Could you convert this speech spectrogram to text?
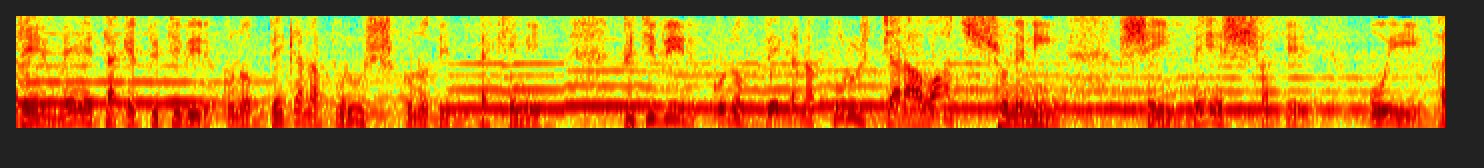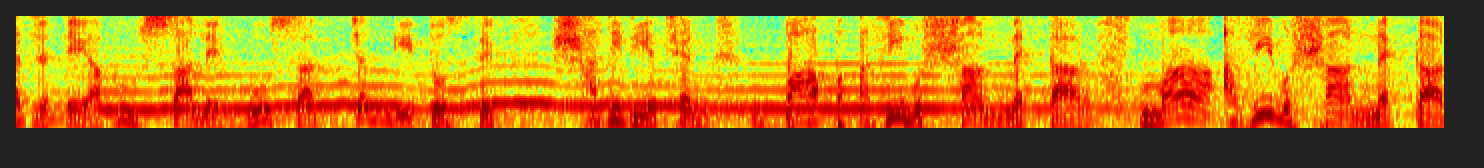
যে মেয়েটাকে পৃথিবীর কোনো বেগানা পুরুষ কোনোদিন দেখেনি। পৃথিবীর কোনো বেগানা পুরুষ যারা আওয়াজ শোনেনি, সেই মেয়ের সাথে ওই হজরতে আবু সালে মুসা জঙ্গি দোস্তের শাদি দিয়েছেন। বাপ আজিম উসান নেককার, মা আজিম উসান নেককার,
